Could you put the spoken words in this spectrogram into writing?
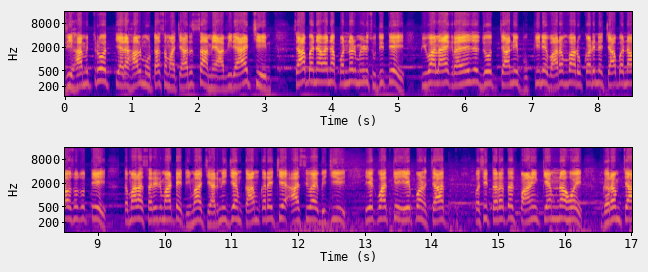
જી હા મિત્રો, અત્યારે હાલ મોટા સમાચાર સામે આવી રહ્યા છે. ચા બનાવવાના પંદર મિનિટ સુધી તે પીવા લાયક રહે છે. જો ચાની ભૂકીને વારંવાર ઉકાળીને ચા બનાવો તો તે તમારા શરીર માટે ધીમા ઝેરની જેમ કામ કરે છે. આ સિવાય બીજી એક વાત કે એ પણ ચા પછી તરત જ પાણી કેમ ન હોય, ગરમ ચા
